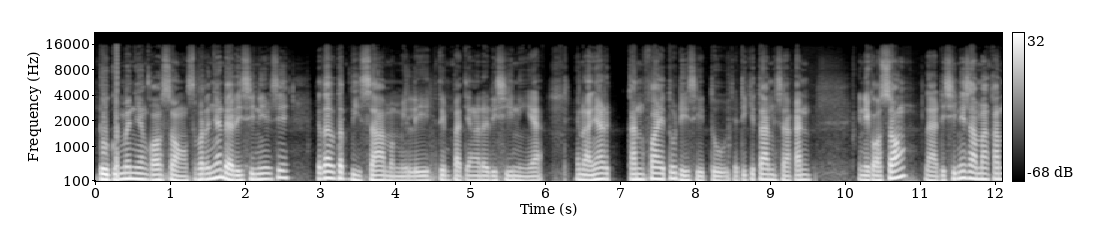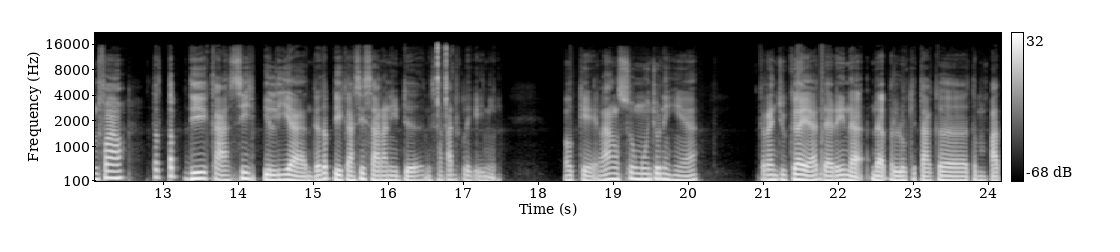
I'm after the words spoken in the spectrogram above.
dokumen yang kosong. Sebenarnya dari sini sih kita tetap bisa memilih tempat yang ada di sini ya. Enaknya Canva itu di situ. Jadi kita misalkan ini kosong lah di sini sama Canva tetap dikasih pilihan tetap dikasih saran ide. Misalkan klik ini. Oke langsung muncul nih ya. Keren juga ya dari ndak ndak perlu kita ke tempat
